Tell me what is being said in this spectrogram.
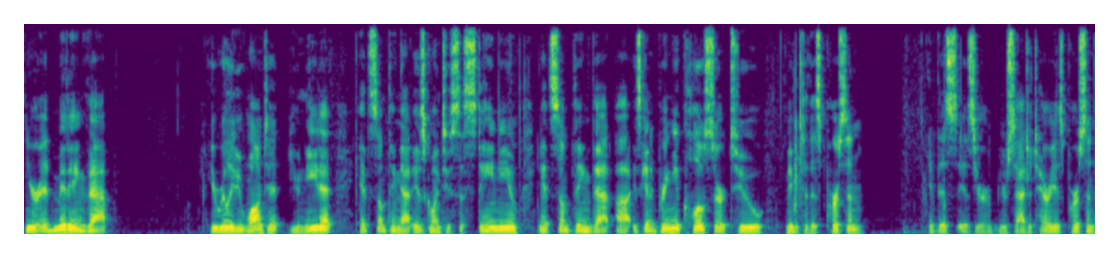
You're admitting that you really do want it, you need it, it's something that is going to sustain you, it's something that uh, is going to bring you closer to maybe to this person, if this is your, your Sagittarius person,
